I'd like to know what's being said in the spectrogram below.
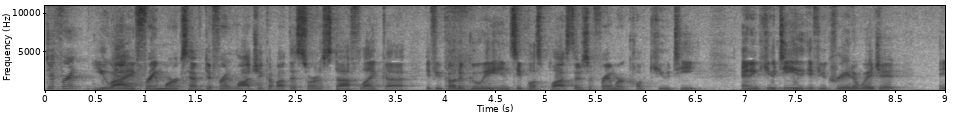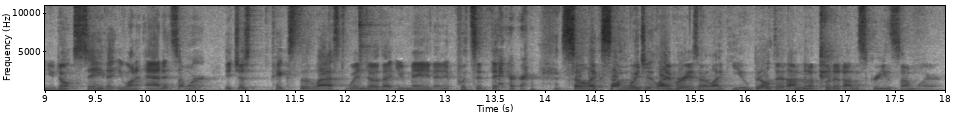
Different UI frameworks have different logic about this sort of stuff. Like uh, if you code a GUI in C++, there's a framework called Qt. And in Qt, if you create a widget and you don't say that you want to add it somewhere, it just picks the last window that you made and it puts it there. so like some widget libraries are like, you built it, I'm going to put it on the screen somewhere.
